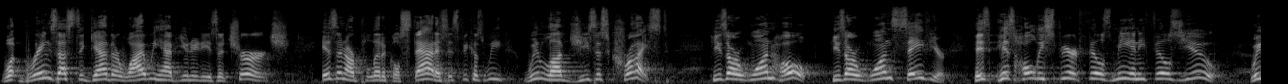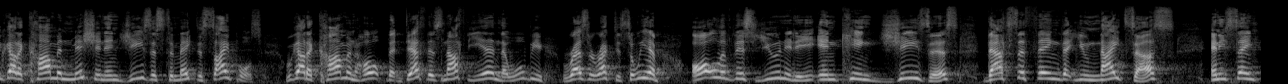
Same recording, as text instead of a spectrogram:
what brings us together, why we have unity as a church, isn't our political status. It's because we, we love Jesus Christ. He's our one hope. He's our one Savior. His, his Holy Spirit fills me and He fills you. We've got a common mission in Jesus to make disciples. We got a common hope that death is not the end, that we'll be resurrected. So we have all of this unity in King Jesus. That's the thing that unites us. And he's saying,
